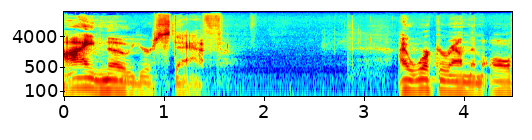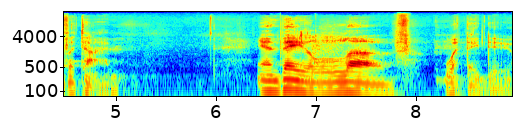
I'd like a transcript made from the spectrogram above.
I know your staff. I work around them all the time. And they love what they do.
